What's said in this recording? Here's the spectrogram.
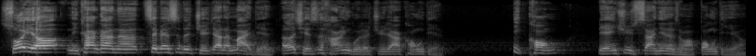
所以哦，你看看呢，这边是不是绝佳的卖点，而且是航运股的绝佳空点，一空连续三天的什么崩跌哦。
